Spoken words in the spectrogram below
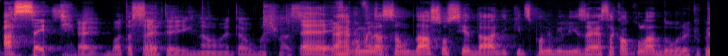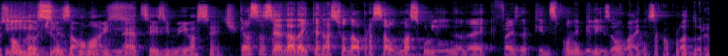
a 7. É, bota 7 é. aí, não, então mais fácil. É, é a recomendação da sociedade que disponibiliza essa calculadora que o pessoal isso, vai utilizar online, isso. né? De 6,5 a 7. Que é uma sociedade internacional para a saúde masculina, né? Que, faz, que disponibiliza online essa calculadora.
